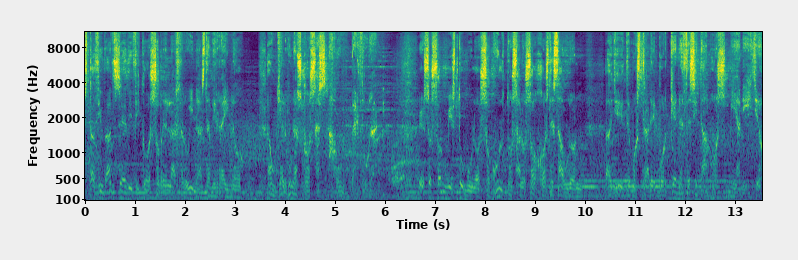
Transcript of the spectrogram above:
Esta se edificó sobre las ruinas de mi reino, aunque algunas cosas aún perduran. Esos son mis túmulos ocultos a los ojos de Sauron. Allí te mostraré por qué necesitamos mi anillo.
